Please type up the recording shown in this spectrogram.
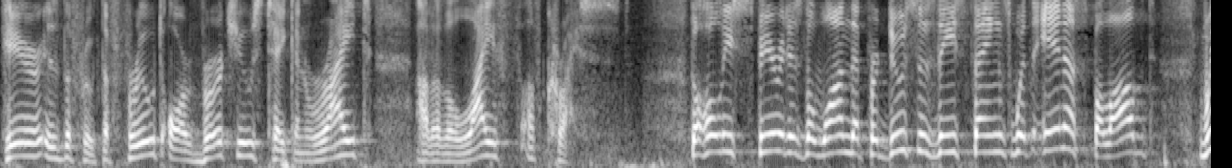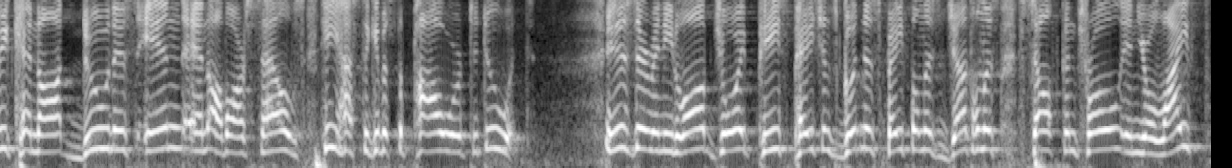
Here is the fruit the fruit or virtues taken right out of the life of Christ. The Holy Spirit is the one that produces these things within us, beloved. We cannot do this in and of ourselves. He has to give us the power to do it. Is there any love, joy, peace, patience, goodness, faithfulness, gentleness, self control in your life?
